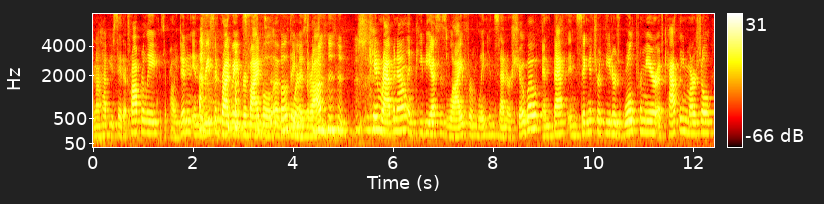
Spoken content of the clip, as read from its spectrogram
and I'll have you say that properly, because I probably didn't, in the recent Broadway revival of Both Les Miserables. Kim Ravenal in PBS's Live from Lincoln Center Showboat, and Beth in Signature Theater's world premiere of Kathleen Marshall,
